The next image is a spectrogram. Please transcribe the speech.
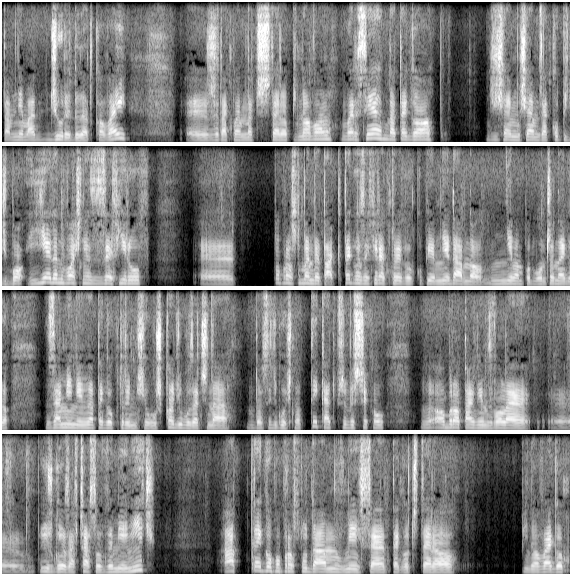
tam nie ma dziury dodatkowej, e, że tak powiem na czteropinową wersję, dlatego dzisiaj musiałem zakupić, bo jeden właśnie z Zefirów e, po prostu będę tak, tego Zefira, którego kupiłem niedawno, nie mam podłączonego, zamienię na tego, który mi się uszkodził, bo zaczyna dosyć głośno tykać przy wyższych obrotach, więc wolę e, już go zawczasu wymienić, a tego po prostu dam w miejsce tego czteropinowego,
